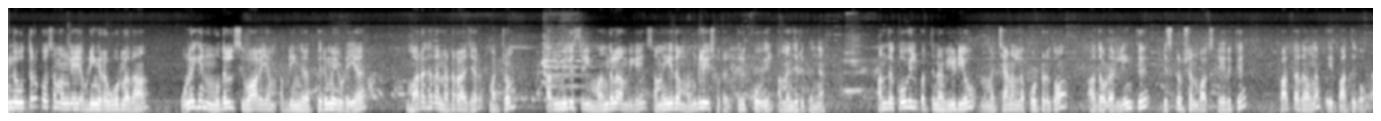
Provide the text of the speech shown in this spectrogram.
இந்த உத்தரகோசமங்கை அப்படிங்கிற ஊரில் தான் உலகின் முதல் சிவாலயம் அப்படிங்கிற பெருமையுடைய மரகத நடராஜர் மற்றும் அருள்மிகு ஸ்ரீ மங்களாம்பிகை சமேத மங்களேஸ்வரர் திருக்கோவில் அமைஞ்சிருக்குங்க. அந்த கோவில் பற்றின வீடியோ நம்ம சேனலில் போட்டிருக்கோம். அதோட லிங்க்கு டிஸ்கிரிப்ஷன் பாக்ஸில் இருக்குது பார்க்காதவங்க போய் பார்த்துக்கோங்க.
